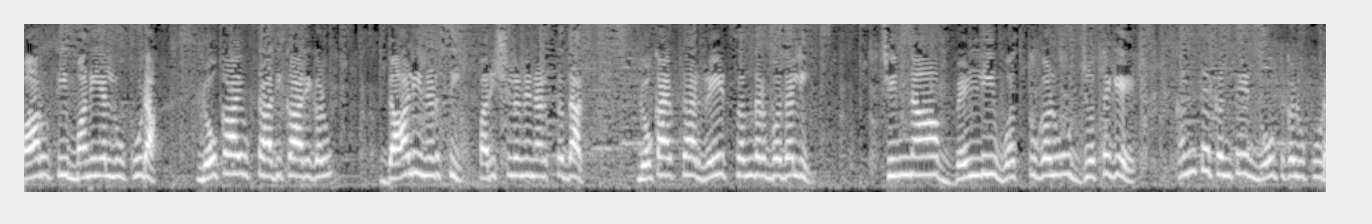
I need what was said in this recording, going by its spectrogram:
ಮಾರುತಿ ಮನೆಯಲ್ಲೂ ಕೂಡ ಲೋಕಾಯುಕ್ತ ಅಧಿಕಾರಿಗಳು ದಾಳಿ ನಡೆಸಿ ಪರಿಶೀಲನೆ ನಡೆಸಿದ್ದಾರೆ. ಲೋಕಾಯುಕ್ತ ರೇಡ್ ಸಂದರ್ಭದಲ್ಲಿ ಚಿನ್ನ, ಬೆಳ್ಳಿ ವಸ್ತುಗಳು ಜೊತೆಗೆ ಕಂತೆ ಕಂತೆ ನೋಟ್ಗಳು ಕೂಡ,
